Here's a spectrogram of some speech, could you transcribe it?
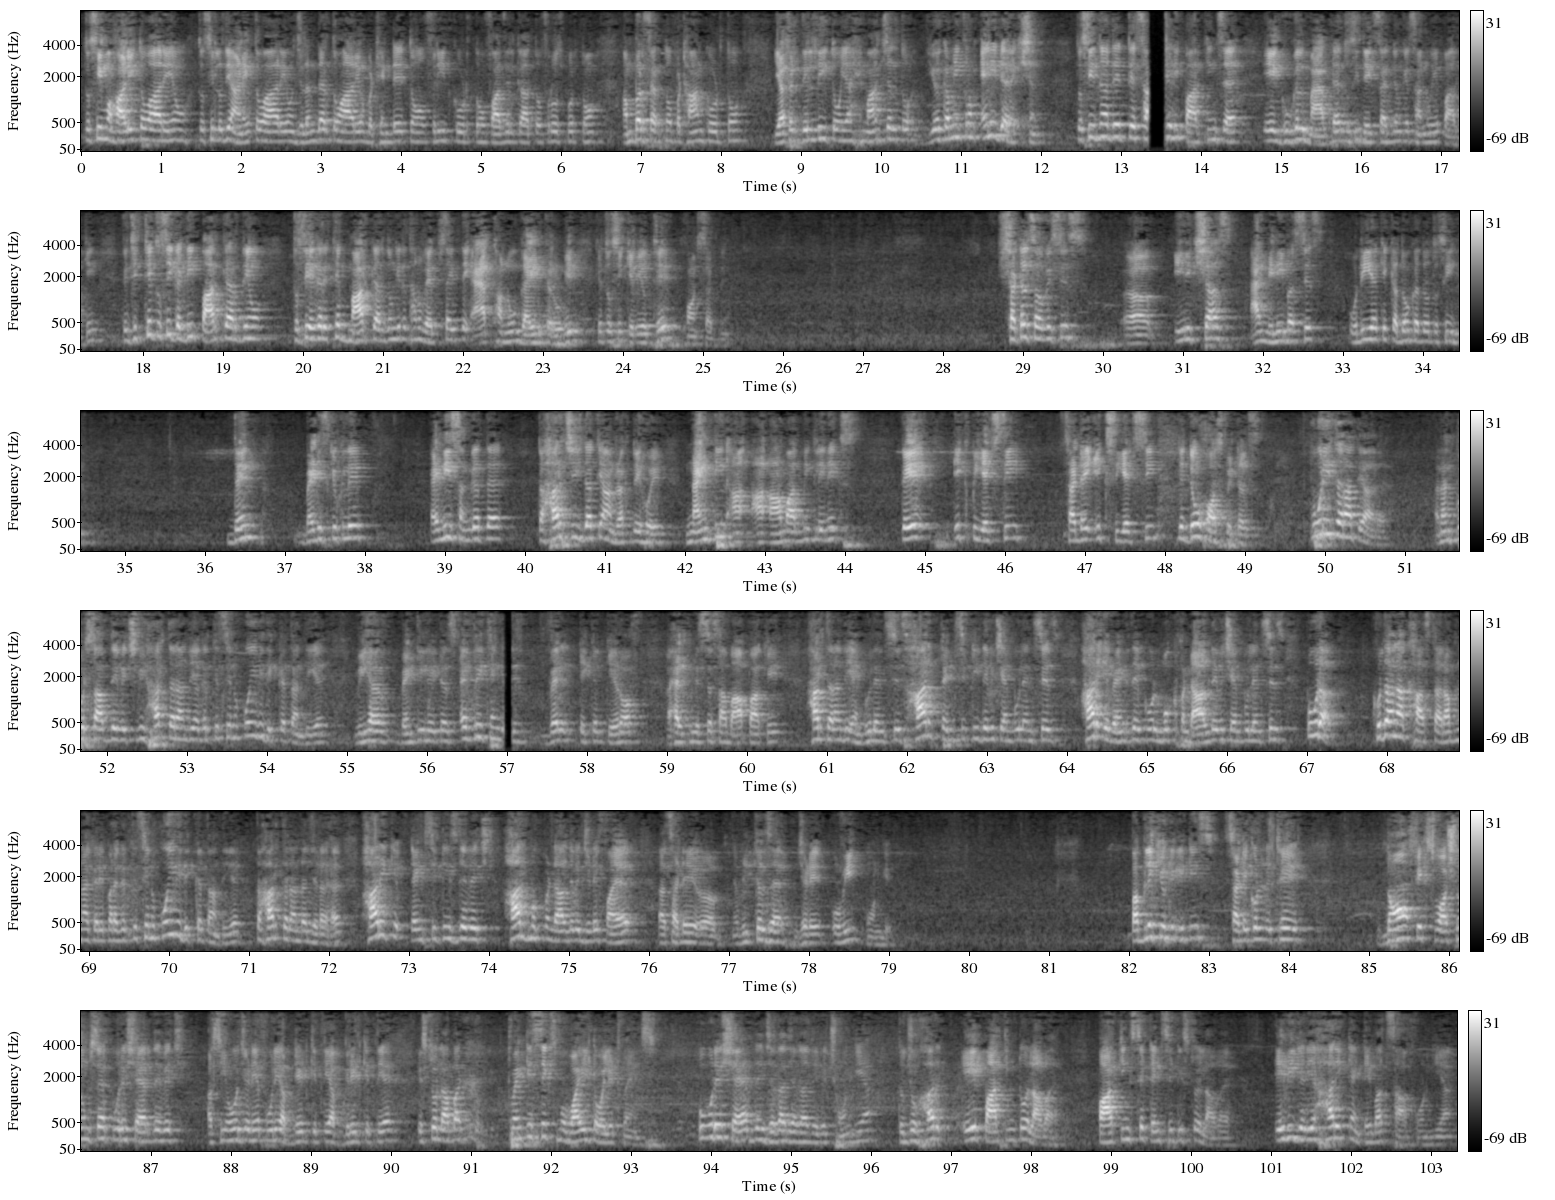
ਤੁਸੀਂ ਮੋਹਾਲੀ ਤੋਂ ਆ ਰਹੇ ਹੋ, ਤੁਸੀਂ ਲੁਧਿਆਣੇ ਤੋਂ ਆ ਰਹੇ ਹੋ, ਜਲੰਧਰ ਤੋਂ ਆ ਰਹੇ ਹੋ, ਬਠਿੰਡੇ ਤੋਂ, ਫਰੀਦਕੋਟ ਤੋਂ, ਫਾਜ਼ਿਲਕਾ ਤੋਂ, ਫਿਰੋਜ਼ਪੁਰ ਤੋਂ, ਅੰਮ੍ਰਿਤਸਰ ਤੋਂ, ਪਠਾਨਕੋਟ ਤੋਂ, ਜਾਂ ਫਿਰ ਦਿੱਲੀ ਤੋਂ, ਜਾਂ ਹਿਮਾਚਲ ਤੋਂ you are coming from any direction ਤੁਸੀਂ ਇਹਨਾਂ ਦੇ ਤੇ ਸਾਰੀ ਜਿਹੜੀ ਪਾਰਕਿੰਗਸ ਹੈ, ਇਹ ਗੂਗਲ ਮੈਪ ਹੈ, ਤੁਸੀਂ ਦੇਖ ਸਕਦੇ ਹੋ ਕਿ ਸਾਨੂੰ ਇਹ ਪਾਰਕਿੰਗ ਤੇ ਜਿੱਥੇ ਤੁਸੀਂ ਗੱਡੀ ਪਾਰਕ ਕਰਦੇ ਹੋ, ਤੁਸੀਂ ਅਗਰ ਇੱਥੇ ਮਾਰਕ ਕਰ ਦੋਗੇ ਤਾਂ ਤੁਹਾਨੂੰ ਵੈਬਸਾਈਟ ਤੇ ਐਪ ਤੁਹਾਨੂੰ ਗਾਈਡ ਕਰੂਗੀ ਕਿ ਤੁਸੀਂ ਕਿਵੇਂ ਉੱਥੇ ਪਹੁੰਚ ਸਕਦੇ ਹੋ। Shuttle services e rickshaws and mini buses ਉਹਦੀ ਹੈ ਕਿ ਕਦੋਂ ਕਦੋਂ ਤੁਸੀਂ ਦੈਨ ਮੈਡੀਸ ਕਿਉਂਕਿ ਐਨੀ ਸੰਗਤ ਹੈ ਤਾਂ ਹਰ ਚੀਜ਼ ਦਾ ਧਿਆਨ ਰੱਖਦੇ ਹੋਏ 19 ਆ- ਆ- ਆਮ ਆਦਮੀ ਕਲੀਨਿਕਸ ਤੇ ਇੱਕ ਪੀਐਚਸੀ ਸਾਡੇ ਇੱਕ ਸੀਐਚਸੀ ਤੇ ਦੋ ਹਸਪੀਟਲਸ ਪੂਰੀ ਤਰ੍ਹਾਂ ਤਿਆਰ ਹੈ ਅਨੰਦਪੁਰ ਸਾਹਿਬ ਦੇ ਵਿੱਚ ਵੀ ਹਰ ਤਰ੍ਹਾਂ ਦੀ ਅਗਰ ਕਿਸੇ ਨੂੰ ਕੋਈ ਵੀ ਦਿੱਕਤ ਆਂਦੀ ਹੈ we have ventilators everything is well taken care of health minister ਸਾਹਿਬ ਆਪ ਆ ਕੇ ਹਰ ਤਰ੍ਹਾਂ ਦੀ ਐਂਬੂਲੈਂਸਸ, ਹਰ ਟੈਂਟ ਸਿਟੀ ਦੇ ਵਿੱਚ ਐਂਬੂਲੈਂਸਸ, ਹਰ ਇਵੈਂਟ ਦੇ ਕੋਲ ਮੁੱਖ ਪੰਡਾਲ ਦੇ ਵਿੱਚ ਐਂਬੂਲੈਂਸਸ, ਪੂਰਾ ਖੁਦਾ ਨਾ ਖਾਸਤਾ, ਰੱਬ ਨਾ ਕਰੇ, ਪਰ ਅਗਰ ਕਿਸੇ ਨੂੰ ਕੋਈ ਵੀ ਦਿੱਕਤ ਆਉਂਦੀ ਹੈ, ਤਾਂ ਹਰ ਤਰ੍ਹਾਂ ਦਾ ਜਿਹੜਾ ਹੈ, ਹਰ ਇੱਕ ਟੈਂਟ ਸਿਟੀਜ਼ ਦੇ ਵਿੱਚ, ਹਰ ਮੁੱਖ ਪੰਡਾਲ ਦੇ ਵਿੱਚ ਜਿਹੜੇ ਫਾਇਰ ਸਾਡੇ ਵਹੀਕਲਸ ਹੈ, ਜਿਹੜੇ ਉਹ ਵੀ ਹੋਣਗੇ। ਪਬਲਿਕ ਯੂਟਿਲਿਟੀਜ਼ ਸਾਡੇ ਕੋਲ ਇੱਥੇ 9 ਫਿਕਸ ਵਾਸ਼ਰੂਮਸ ਹੈ ਪੂਰੇ ਸ਼ਹਿਰ ਦੇ ਵਿੱਚ। ਅਸੀਂ ਉਹ ਜਿਹੜੇ ਆ ਪੂਰੇ ਅਪਡੇਟ ਕੀਤੇ ਅਪਗ੍ਰੇਡ ਕੀਤੇ ਹੈ ਇਸ ਤੋਂ ਇਲਾਵਾ 26 ਮੋਬਾਈਲ ਟਾਇਲਟ ਵੈਨਸ ਪੂਰੇ ਸ਼ਹਿਰ ਦੇ ਜਗ੍ਹਾ ਜਗ੍ਹਾ ਦੇ ਵਿੱਚ ਹੋਣਗੀਆਂ। ਤਾਂ ਜੋ ਹਰ, ਇਹ ਪਾਰਕਿੰਗ ਤੋਂ ਇਲਾਵਾ ਹੈ। ਪਾਰਕਿੰਗ ਸੇ 10 ਸਿਟੀਜ਼ ਤੋਂ ਇਲਾਵਾ ਹੈ। ਇਹ ਵੀ ਜਿਹੜੀਆਂ ਹਰ ਇੱਕ ਘੰਟੇ ਬਾਅਦ ਸਾਫ਼ ਹੋਣਗੀਆਂ।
